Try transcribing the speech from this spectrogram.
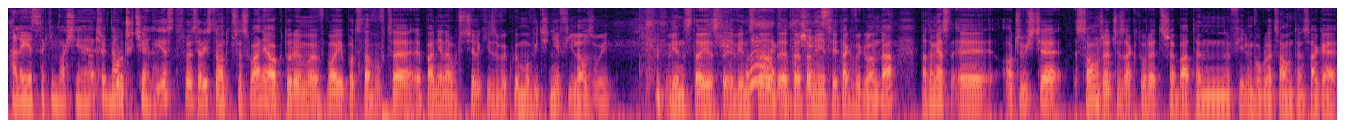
ale jest takim właśnie Znaczy, kur- nauczycielem. Jest specjalistą od przesłania, o którym w mojej podstawówce e, panie nauczycielki zwykły mówić nie filozuj. Więc to jest, więc No to, tak, to, no to, tak to mniej jest. więcej tak wygląda. Natomiast y, oczywiście są rzeczy, za które trzeba ten film, w ogóle całą tę sagę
